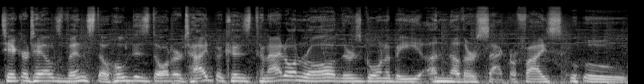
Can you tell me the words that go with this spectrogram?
Taker tells Vince to hold his daughter tight because tonight on Raw there's going to be another sacrifice. Ooh.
